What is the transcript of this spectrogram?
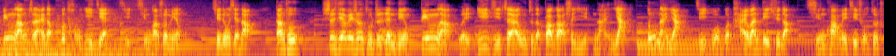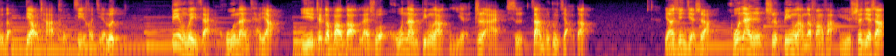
槟榔致癌的不同意见及情况说明，其中写道：当初世界卫生组织认定槟榔为一级致癌物质的报告是以南亚、东南亚及我国台湾地区的情况为基础做出的调查统计和结论，并未在湖南采样。以这个报告来说，湖南槟榔也致癌是站不住脚的。杨勋解释啊，湖南人吃槟榔的方法与世界上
